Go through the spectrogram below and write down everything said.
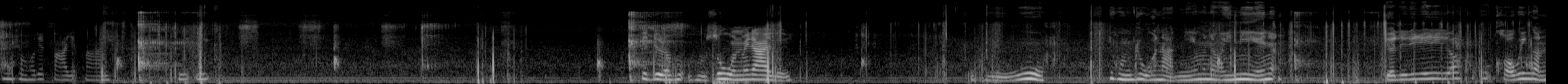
ผู้ชมเขาจะตายจะตาย อุ้ยอุ้ยคิดดูนะผมผมสู้มันไม่ได้เลย โอ้โหที่ผมอยู่ขนาดนี้มันยังไอ้นี่เนี่ย เดี๋ยวเดี๋ยวเดี๋ยวขอวิ่งก่อน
